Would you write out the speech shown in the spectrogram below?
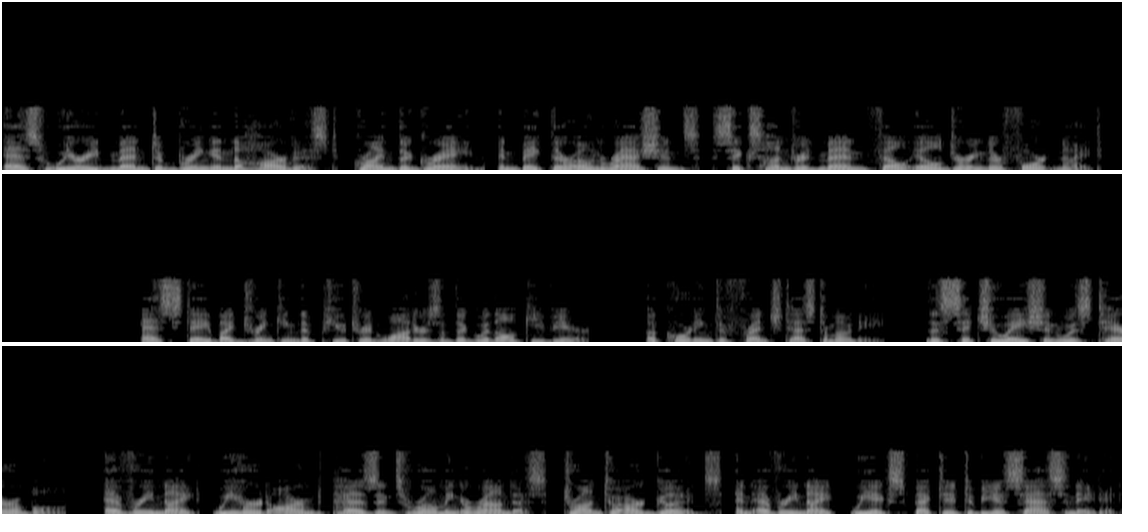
S wearied men to bring in the harvest, grind the grain, and bake their own rations. Six hundred men fell ill during their fortnight. S stay by drinking the putrid waters of the Guadalquivir. According to French testimony, the situation was terrible. Every night, we heard armed peasants roaming around us, drawn to our goods, and every night, we expected to be assassinated.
